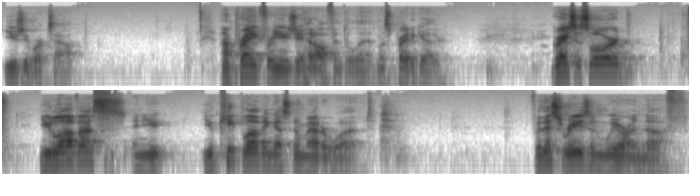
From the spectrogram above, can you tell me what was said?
usually works out. I'm praying for you as you head off into Lent. Let's pray together. Gracious Lord, you love us and you, you keep loving us no matter what. For this reason, we are enough.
